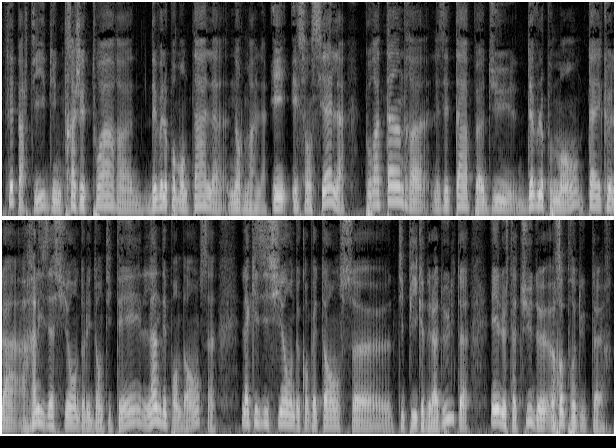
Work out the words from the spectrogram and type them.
fait partie d'une trajectoire développementale normale et essentielle pour atteindre les étapes du développement telles que la réalisation de l'identité, l'indépendance, l'acquisition de compétences euh, typiques de l'adulte et le statut de reproducteur.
